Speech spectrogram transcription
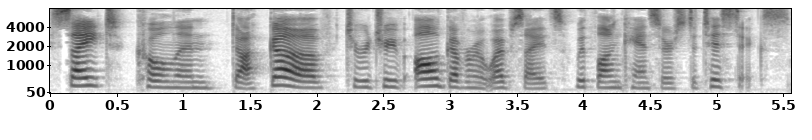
site colon.gov to retrieve all government websites with lung cancer statistics.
